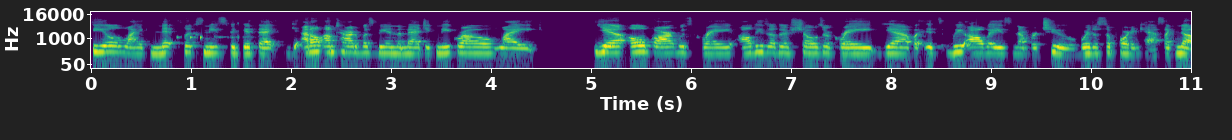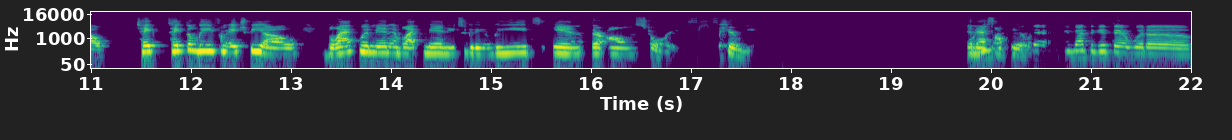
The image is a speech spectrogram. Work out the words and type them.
feel like Netflix needs to get that. I don't. I'm tired of us being the Magic Negro. Like, yeah, Old Guard was great. All these other shows are great. Yeah, but it's we always number two. We're the supporting cast. Like, no, take take the lead from HBO. Black women and black men need to be the leads in their own stories. Period. And Well, you that's on about to get period. that- You about to get that with uh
